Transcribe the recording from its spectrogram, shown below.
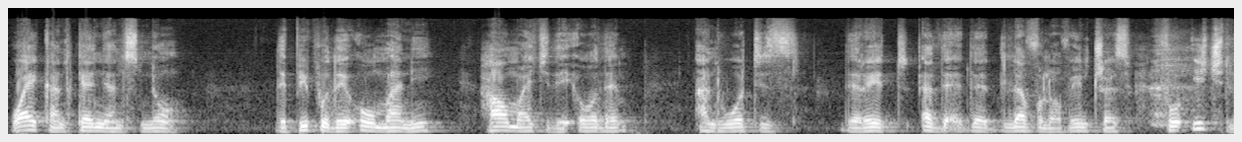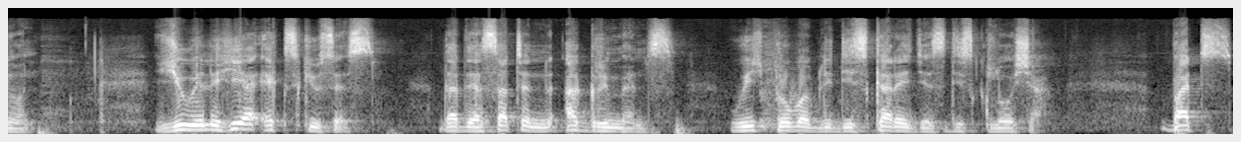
why can't Kenyans know the people they owe money, how much they owe them, and what is the rate, uh, the, the level of interest for each loan? You will hear excuses that there are certain agreements which probably discourages disclosure. But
